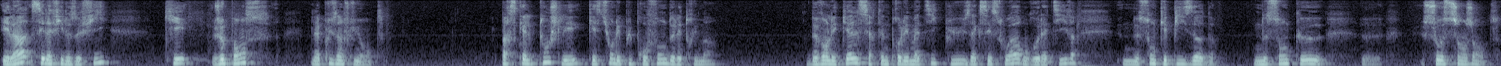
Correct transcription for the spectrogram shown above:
Et là, c'est la philosophie qui est je pense, la plus influente, parce qu'elle touche les questions les plus profondes de l'être humain, devant lesquelles certaines problématiques plus accessoires ou relatives ne sont qu'épisodes, ne sont que euh, choses changeantes.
